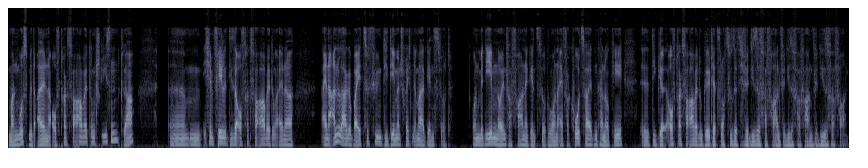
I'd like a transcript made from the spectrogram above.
Man muss mit allen Auftragsverarbeitung schließen, klar. Ähm, ich empfehle diese Auftragsverarbeitung einer, einer Anlage beizufügen, die dementsprechend immer ergänzt wird und mit jedem neuen Verfahren ergänzt wird, wo man einfach Codes halten kann, okay, äh, die Auftragsverarbeitung gilt jetzt noch zusätzlich für dieses Verfahren, für dieses Verfahren, für dieses Verfahren.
